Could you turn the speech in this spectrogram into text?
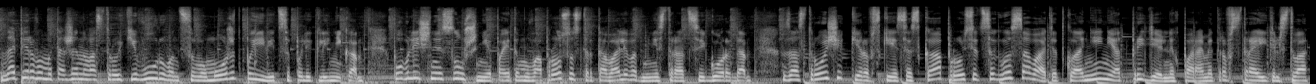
На первом этаже новостройки в Урованцево может появиться поликлиника. Публичные слушания по этому вопросу стартовали в администрации города. Застройщик Кировский ССК просит согласовать отклонение от предельных параметров строительства,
